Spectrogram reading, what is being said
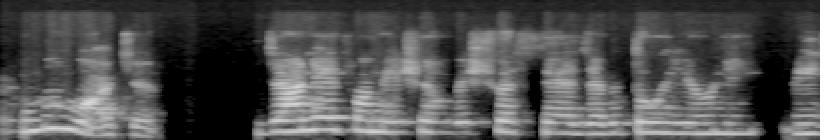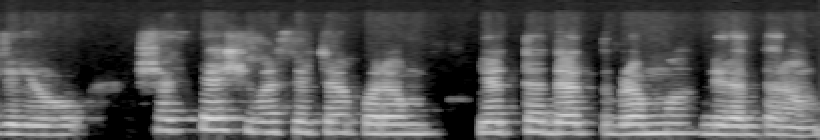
Brahma Vacha. त्वमेषं विश्वस्य जगतो योनि बीजयो शक्ते शिवस्य च परं यत्तदत् ब्रह्म निरन्तरम्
